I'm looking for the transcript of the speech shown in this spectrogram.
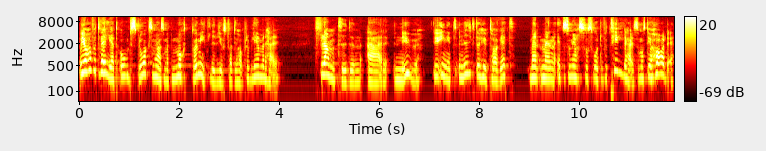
Och jag har fått välja ett ordspråk som jag har som ett motto i mitt liv just för att jag har problem med det här. Framtiden är nu. Det är ju inget unikt överhuvudtaget. Men, men eftersom jag har så svårt att få till det här så måste jag ha det.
